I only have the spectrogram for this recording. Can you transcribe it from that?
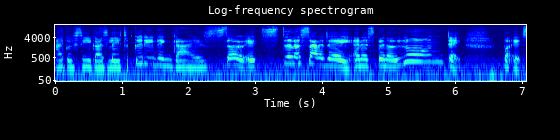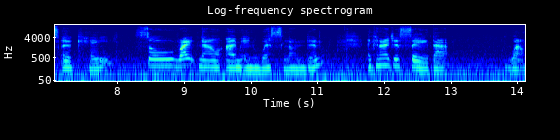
I go see you guys later. Good evening guys. So it's still a Saturday and it's been a long day, but it's okay. So right now I'm in West London and can I just say that, wow.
